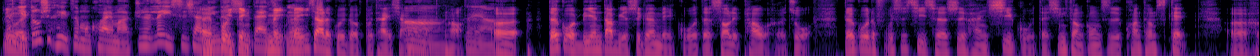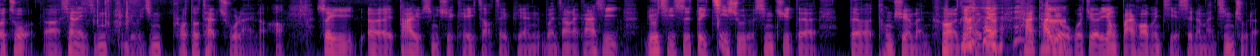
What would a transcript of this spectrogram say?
那也都是可以这么快吗？就是类似像您的时代，每每一家的规格不太相同。哈，对啊。呃，德国 B N W 是跟美国的 Solid Power 合作，德国的福斯汽车是和矽谷的新创公司 QuantumScape 呃合作，呃，现在已经有已经 prototype 出来了哈。所以呃，大家有兴趣可以找这篇文章来看，其尤其是对技术有兴趣的的同学们。我觉得 他他有，我觉得用白话文解释的蛮清楚的。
